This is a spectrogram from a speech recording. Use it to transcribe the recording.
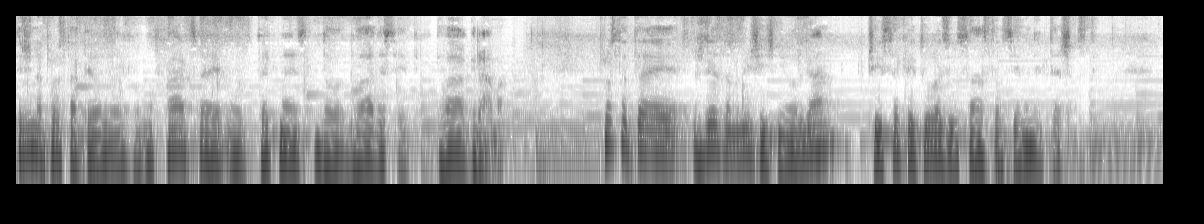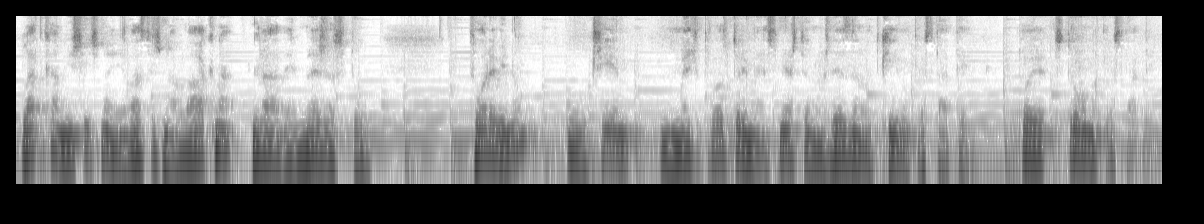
Težina prostate odraslog muškarca je od 15 do 22 grama. Prostata je žljezdano-mišićni organ čiji sekret ulazi u sastav sjemene tečnosti. Glatka mišićna i elastična vlakna grade mrežastu tvorevinu u čijem među prostorima je smješteno žljezdano tkivo prostate. To je stroma prostate.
